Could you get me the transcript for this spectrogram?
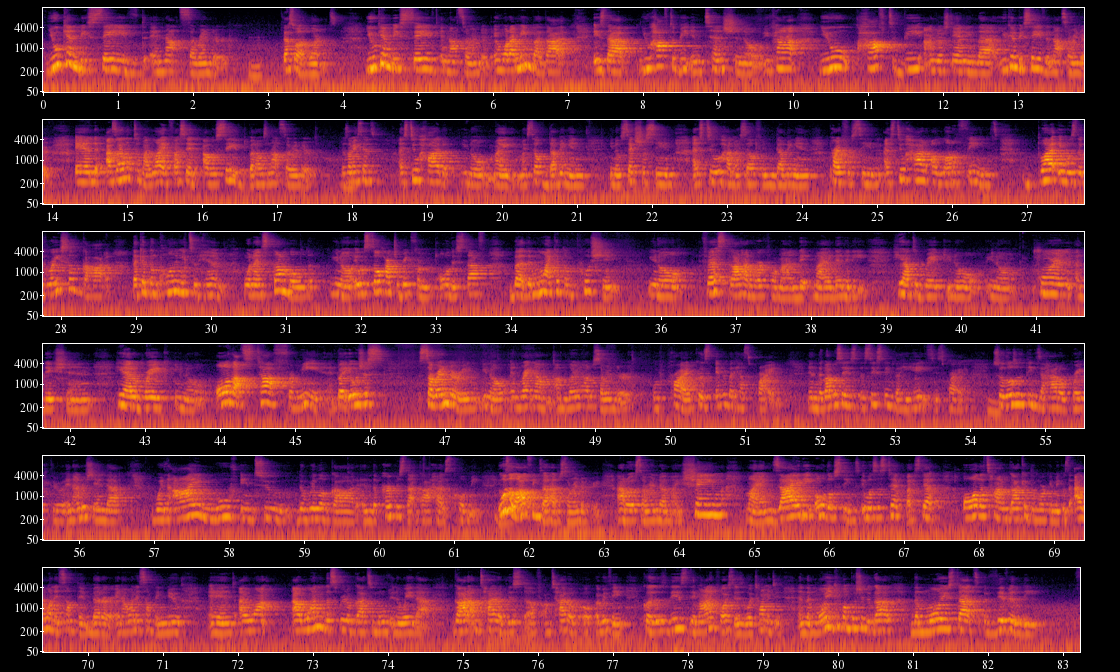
you can be saved and not surrendered. Mhm. That's what I learned. You can be saved and not surrendered. And what I mean by that is that you have to be intentional. You can't you have to be understanding that you can be saved and not surrendered. And as I looked at my life, I said I was saved, but I was not surrendered. Does that make sense? I still had, you know, my myself dabbing in, you know, sexual sin. I still had myself in dabbing in prideful sin. I still had a lot of things, But it was the grace of God that kept on calling me to Him. When I stumbled, you know, it was so hard to break from all this stuff. But the more I kept on pushing, you know, first God had to work for my my identity. He had to break, you know, you know, porn addiction. He had to break, you know, all that stuff for me. But it was just surrendering, you know. And right now, I'm learning how to surrender with pride because everybody has pride. And the Bible says the six things that He hates is pride. So those are the things I had to break through and understand that when I move into the will of God and the purpose that God has called me, it was a lot of things I had to surrender. I had to surrender my shame, my anxiety, all those things. It was a step by step. All the time, God kept on working me because I wanted something better and I wanted something new. And I want, I wanted the Spirit of God to move in a way that God, I'm tired of this stuff. I'm tired of everything because these demonic forces were tormenting. And the more you keep on pushing to God, the more you start vividly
